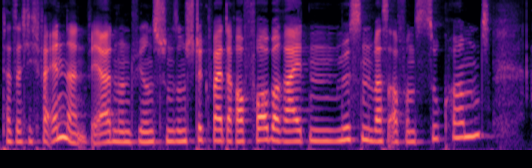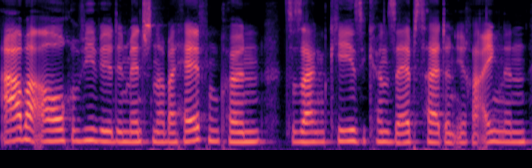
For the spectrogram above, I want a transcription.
tatsächlich verändern werden und wir uns schon so ein Stück weit darauf vorbereiten müssen, was auf uns zukommt, aber auch, wie wir den Menschen dabei helfen können, zu sagen, okay, sie können selbst halt in ihrer eigenen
